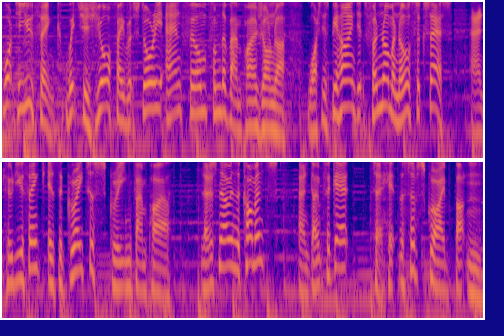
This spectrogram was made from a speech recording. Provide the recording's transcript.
What do you think? Which is your favourite story and film from the vampire genre? What is behind its phenomenal success? And who do you think is the greatest screen vampire? Let us know in the comments, and don't forget to hit the subscribe button.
